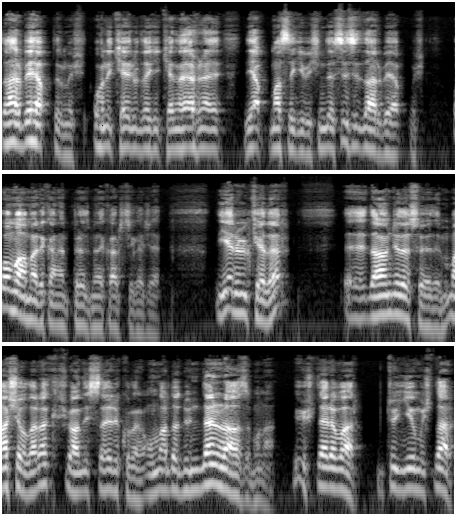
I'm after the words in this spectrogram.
darbe yaptırmış. 12 Eylül'deki kenarına yapması gibi. Şimdi Sisi darbe yapmış. O mu Amerikan emperyalizmine karşı çıkacak? Diğer ülkeler e, daha önce de söyledim. Maş olarak şu anda İsrail'i kullanıyor. Onlar da dünden razı buna. Güçleri var. Bütün yığmışlar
